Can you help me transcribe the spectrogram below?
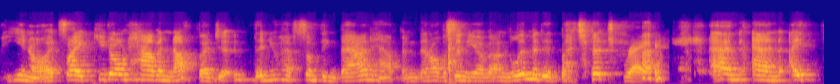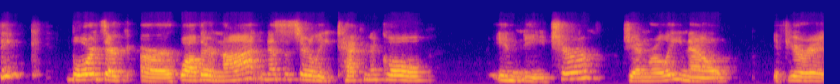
you know, it's like you don't have enough budget, then you have something bad happen, then all of a sudden you have unlimited budget. Right. and and I think boards are, are while they're not necessarily technical in nature generally now if you're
